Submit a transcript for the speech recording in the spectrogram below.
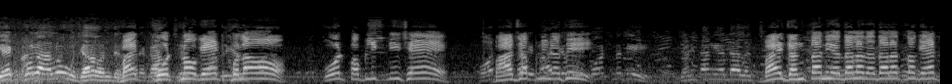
ગેટ ખોલા હાલો હું જાઉં અંદર. ભાઈ કોર્ટનો ગેટ ખોલાવો. કોર્ટ પબ્લિકની છે ભાજપની નથી. કોર્ટ નથી. જનતાની અદાલત ભાઈ જનતાની અદાલત અદાલત નો ગેટ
